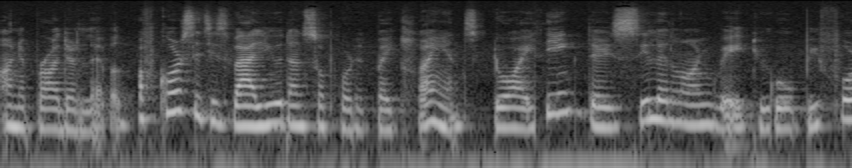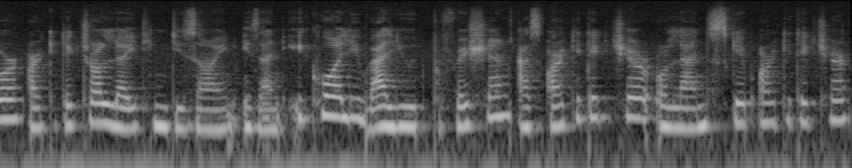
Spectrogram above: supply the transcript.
on a broader level. Of course, it is valued and supported by clients, though I think there is still a long way to go before architectural lighting design is an equally valued profession as architecture or landscape architecture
